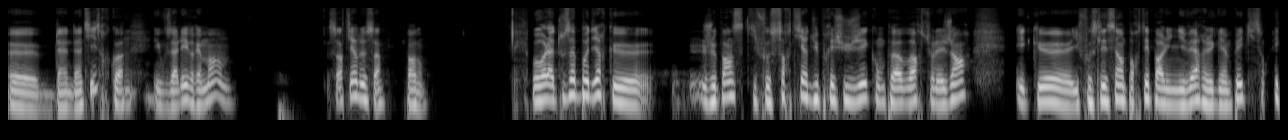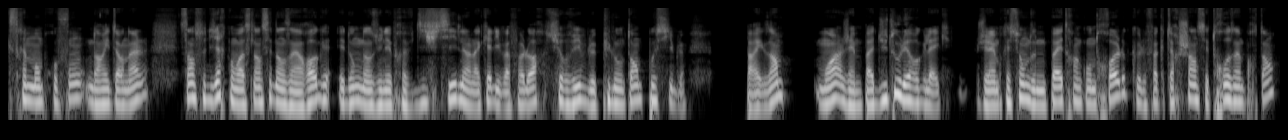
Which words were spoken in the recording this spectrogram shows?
euh, d'un d'un titre, quoi. Mm. Et vous allez vraiment sortir de ça. Pardon. Bon voilà, tout ça pour dire que je pense qu'il faut sortir du préjugé qu'on peut avoir sur les genres et que il faut se laisser emporter par l'univers et le gameplay qui sont extrêmement profonds dans Returnal, sans se dire qu'on va se lancer dans un rogue et donc dans une épreuve difficile dans laquelle il va falloir survivre le plus longtemps possible. Par exemple, moi, j'aime pas du tout les roguelikes. J'ai l'impression de ne pas être en contrôle, que le facteur chance est trop important,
